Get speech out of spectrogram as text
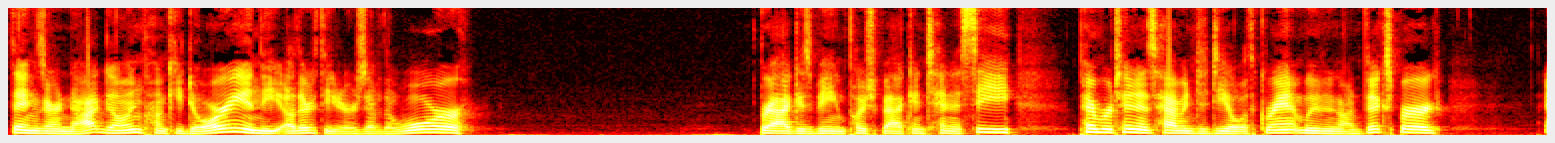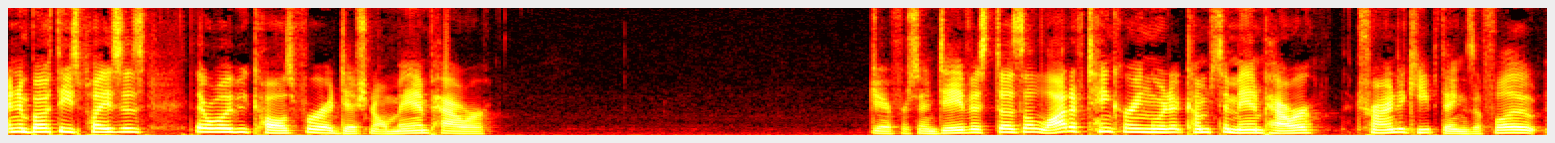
Things are not going hunky dory in the other theaters of the war. Bragg is being pushed back in Tennessee, Pemberton is having to deal with Grant moving on Vicksburg, and in both these places, there will be calls for additional manpower. Jefferson Davis does a lot of tinkering when it comes to manpower, trying to keep things afloat.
